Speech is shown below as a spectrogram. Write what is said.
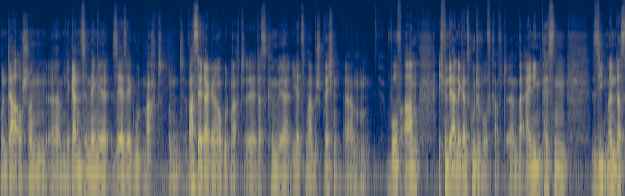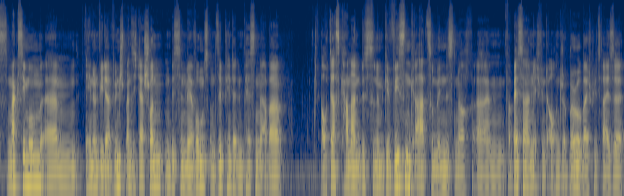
und da auch schon ähm, eine ganze Menge sehr, sehr gut macht. Und was er da genau gut macht, äh, das können wir jetzt mal besprechen. Ähm, Wurfarm, ich finde, er hat eine ganz gute Wurfkraft. Ähm, bei einigen Pässen sieht man das Maximum. Ähm, hin und wieder wünscht man sich da schon ein bisschen mehr Wumms und Zip hinter den Pässen, aber auch das kann man bis zu einem gewissen Grad zumindest noch ähm, verbessern. Ich finde auch ein Joe Burrow beispielsweise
